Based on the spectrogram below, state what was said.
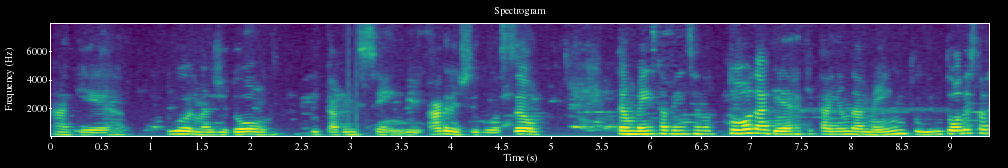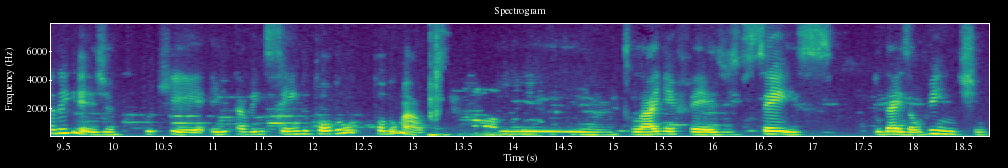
a guerra do Armagedon, que está vencendo a grande tribulação, também está vencendo toda a guerra que está em andamento em toda a história da igreja, porque ele está vencendo todo, todo o mal. E lá em Efésios 6, do 10 ao 20,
